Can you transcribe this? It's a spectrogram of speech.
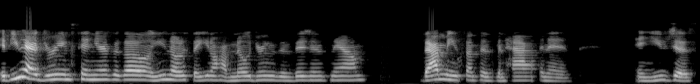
if you had dreams ten years ago and you notice that you don't have no dreams and visions now, that means something's been happening, and you just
